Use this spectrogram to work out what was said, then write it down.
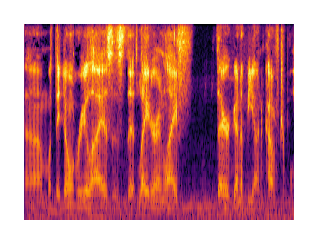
Um, what they don't realize is that later in life, they're going to be uncomfortable.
